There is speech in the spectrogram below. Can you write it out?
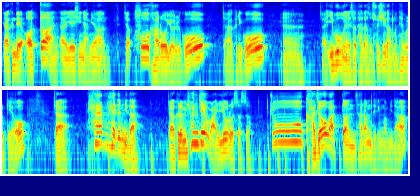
자, 근데 어떠한 어, 예시냐면 자, 후 가로 열고 자, 그리고 어, 자, 이 부분에서 닫아서 수식 한번 해 볼게요. 자, have had입니다. 자, 그럼 현재 완료로 썼어. 쭉 가져왔던 사람들인 겁니다.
